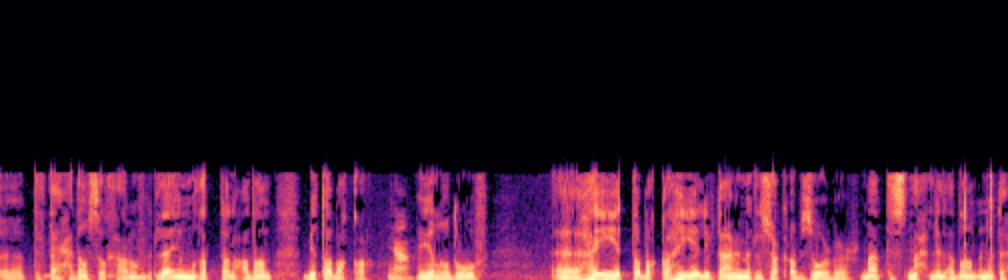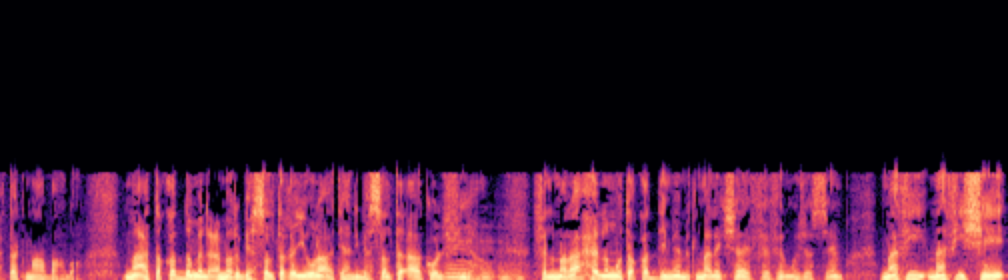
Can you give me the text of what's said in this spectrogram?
بتفتحي حدا مفصل خروف بتلاقي مغطى العظم بطبقة. نعم. هي الغضروف. آه، هي الطبقة هي اللي بتعمل مثل شوك أبزوربر. ما بتسمح للعظام إنه تحتك مع بعضها. مع تقدم العمر بيحصل تغيرات. يعني بيحصل تآكل فيها. في المراحل المتقدمة مثل ما لك شايف في المجسم ما في ما في شيء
